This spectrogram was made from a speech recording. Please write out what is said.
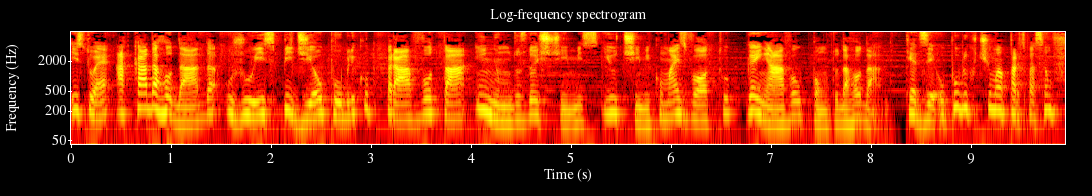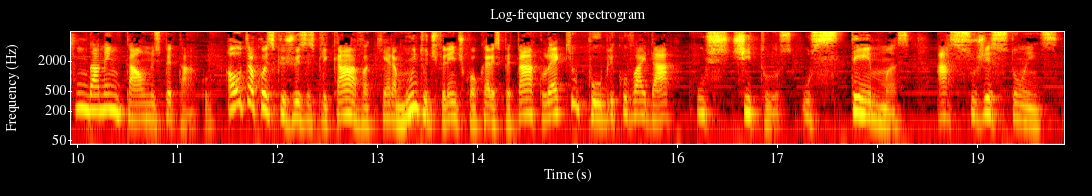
Isto é, a cada rodada o juiz pedia ao público para votar em um dos dois times e o time com mais voto ganhava o ponto da rodada. Quer dizer, o público tinha uma participação fundamental no espetáculo. A outra coisa que o juiz explicava, que era muito diferente de qualquer espetáculo, é que o público vai dar os títulos, os temas, as sugestões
